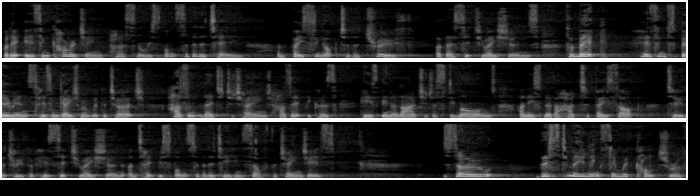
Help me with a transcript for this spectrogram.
but it is encouraging personal responsibility and facing up to the truth of their situations. For Mick, his experience, his engagement with the church hasn't led to change, has it? Because he's been allowed to just demand and he's never had to face up to the truth of his situation and take responsibility himself for changes. So this to me links in with culture of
